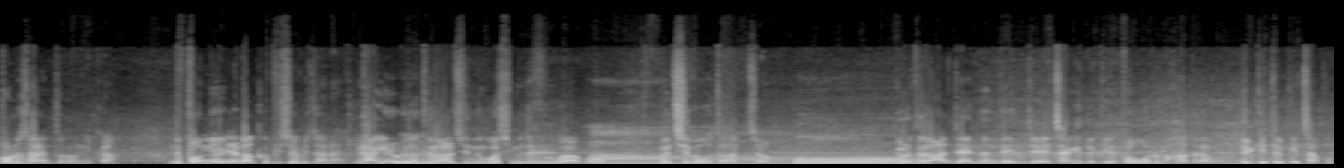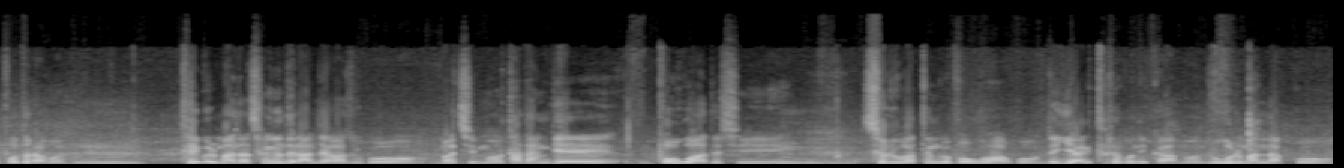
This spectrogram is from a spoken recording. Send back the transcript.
모르는 사람이 들어오니까. 근데 보면 일반 커피숍이잖아요. 당연히 우리가 들어갈 수 있는 곳임에도 불구하고 아. 눈치 보고 들어갔죠. 어... 그리고 들어 앉아 있는데 이제 자기들끼리 보고를 막 하더라고요. 들끼들끼 자꾸 보더라고요. 테이블마다 청년들 앉아가지고 마치 뭐 다단계 보고하듯이 서류 같은 거 보고하고 근데 이야기 들어보니까 뭐 누구를 만났고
